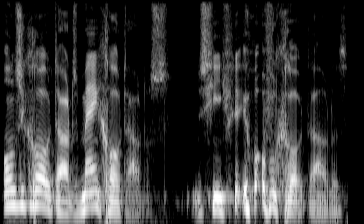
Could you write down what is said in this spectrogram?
Onze grootouders, mijn grootouders, misschien jullie overgrootouders...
